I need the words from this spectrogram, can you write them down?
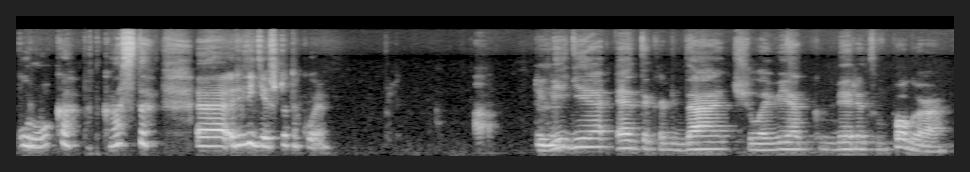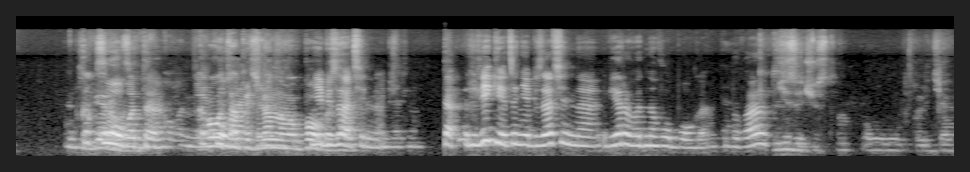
урока, подкаста. Э, религия что такое? Религия — это когда человек верит в Бога. Какого-то. Какого-то. Определенного Бога. Не да. обязательно. Обязательно. Так, религия это не обязательно вера в одного бога. Да. Бывают, Язычество. У, полетели.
